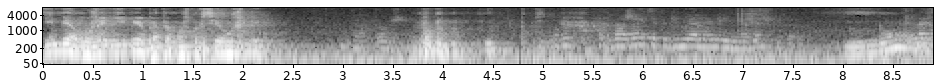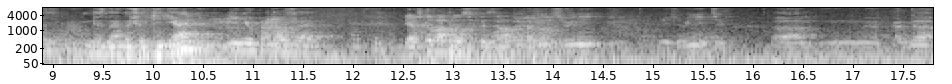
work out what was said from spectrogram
Имел, уже не имею, потому что все ушли. Да, тоже. Но ну, вы продолжаете это гениальная линия, да? Ну, не знаю насчет гениальной, линию продолжаю. Я жду вопросов из зала, пожалуйста. Извини, извините, а, когда,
